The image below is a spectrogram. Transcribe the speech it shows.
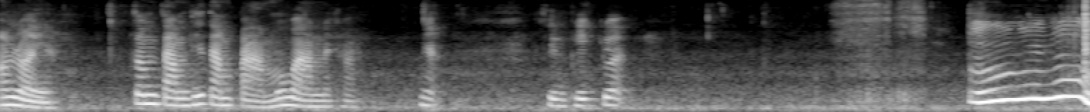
อร่อยอะส้มตำที่ตำป่าเมื่อวานเลยค่ะ เนี่ยกินพริกด้วย อืม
